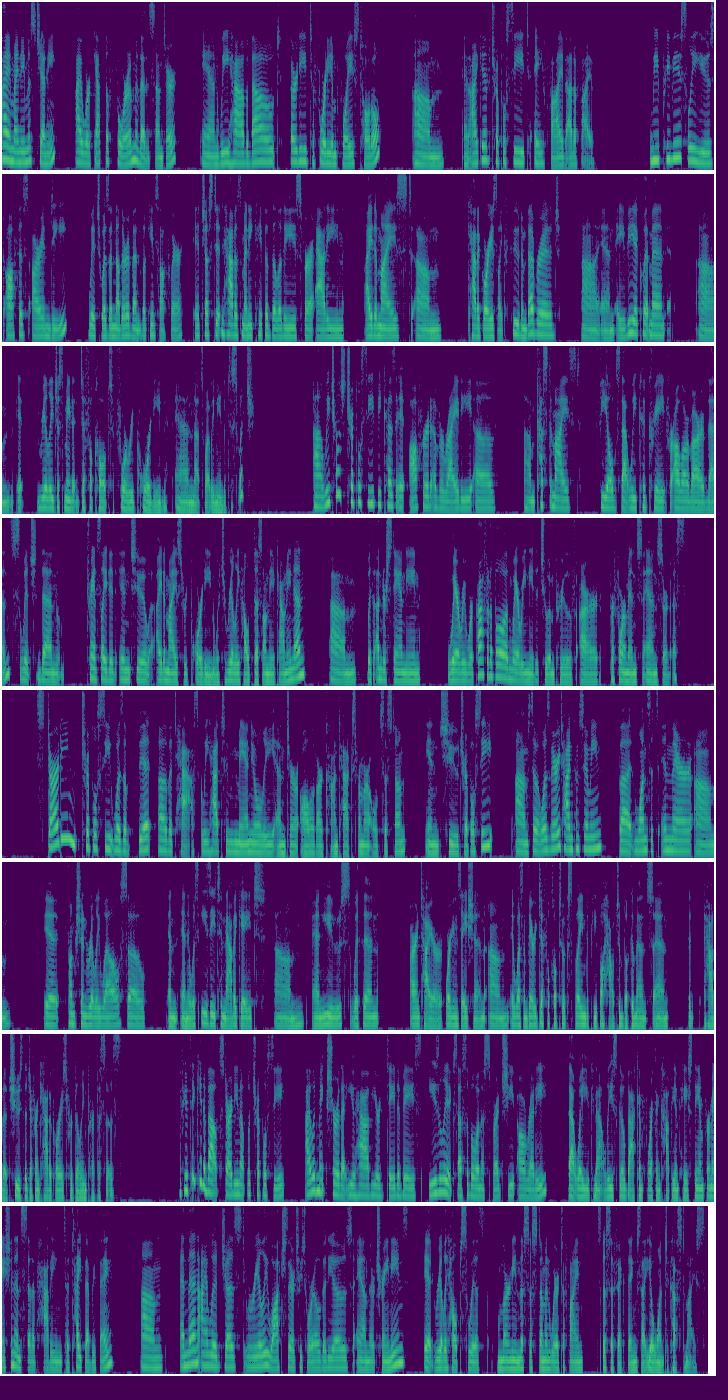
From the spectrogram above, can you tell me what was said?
Hi, my name is Jenny. I work at the Forum Event Center, and we have about 30 to 40 employees total. Um, and I give Tripleseat to a five out of five. We previously used Office R&D, which was another event booking software. It just didn't have as many capabilities for adding itemized um, categories like food and beverage uh, and AV equipment. Um, it really just made it difficult for reporting, and that's why we needed to switch. Uh, we chose Tripleseat because it offered a variety of um, customized fields that we could create for all of our events, which then translated into itemized reporting, which really helped us on the accounting end um, with understanding where we were profitable and where we needed to improve our performance and service. Starting Tripleseat was a bit of a task. We had to manually enter all of our contacts from our old system into Tripleseat. Um, so it was very time consuming, but once it's in there, um, it functioned really well. So, and, and it was easy to navigate um, and use within our entire organization. Um, it wasn't very difficult to explain to people how to book events and the, how to choose the different categories for billing purposes. If you're thinking about starting up with Tripleseat, I would make sure that you have your database easily accessible in a spreadsheet already. That way, you can at least go back and forth and copy and paste the information instead of having to type everything. Um, and then I would just really watch their tutorial videos and their trainings. It really helps with learning the system and where to find specific things that you'll want to customize.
